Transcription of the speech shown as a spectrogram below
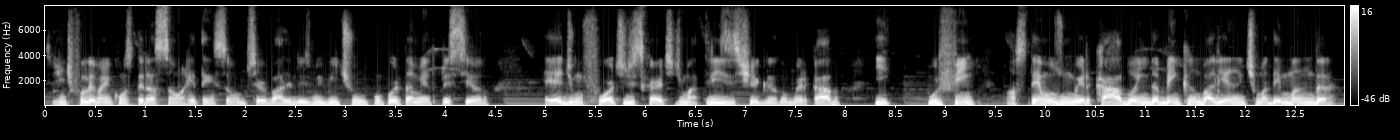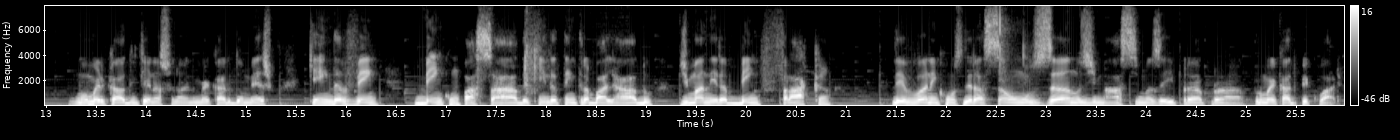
Se a gente for levar em consideração a retenção observada em 2021, o comportamento para esse ano é de um forte descarte de matrizes chegando ao mercado. E, por fim, nós temos um mercado ainda bem cambaleante, uma demanda no mercado internacional e no mercado doméstico que ainda vem bem compassada, que ainda tem trabalhado de maneira bem fraca levando em consideração os anos de máximas aí para o mercado pecuário.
